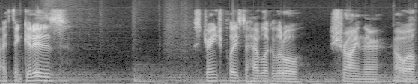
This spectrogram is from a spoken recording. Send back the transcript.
I think it is. Strange place to have like a little shrine there. Oh well.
